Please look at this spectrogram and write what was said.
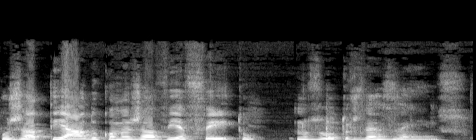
o jateado, como eu já havia feito nos outros desenhos.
